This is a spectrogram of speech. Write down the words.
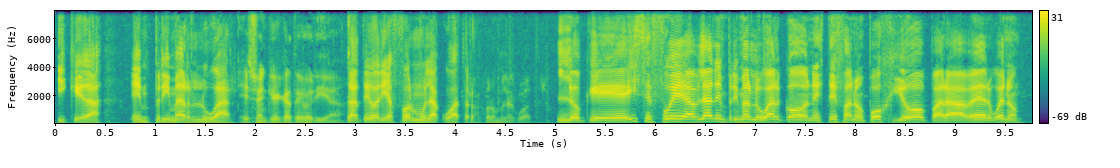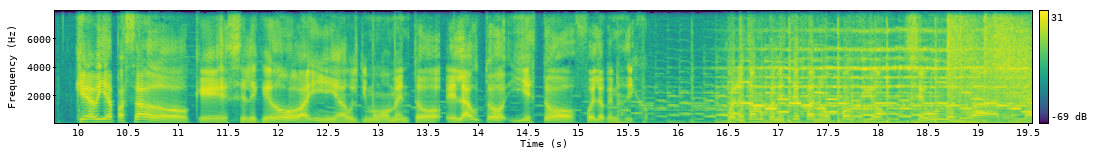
y queda en primer lugar. ¿Eso en qué categoría? Categoría Fórmula 4. Fórmula 4. Lo que hice fue hablar en primer lugar con Estefano Poggio para ver, bueno, qué había pasado que se le quedó ahí a último momento el auto y esto fue lo que nos dijo. Bueno, estamos con Estefano Poggio, segundo lugar en la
